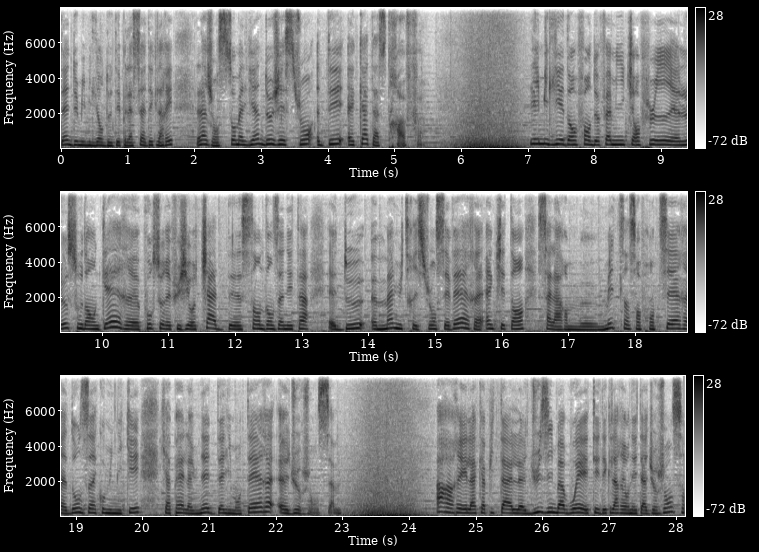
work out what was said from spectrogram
d'un demi-million de déplacés, a déclaré l'agence somalienne de gestion des catastrophes. Les milliers d'enfants de familles qui ont fui le Soudan en guerre pour se réfugier au Tchad sont dans un état de malnutrition sévère inquiétant, s'alarme Médecins sans frontières dans un communiqué qui appelle à une aide alimentaire d'urgence. Harare, la capitale du Zimbabwe, a été déclarée en état d'urgence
